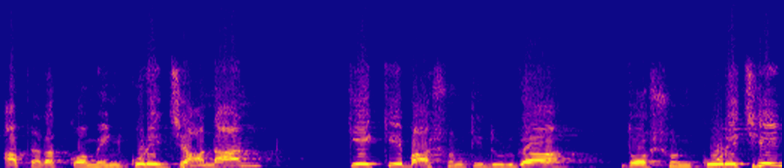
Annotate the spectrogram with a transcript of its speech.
আপনারা কমেন্ট করে জানান কে কে বাসন্তী দুর্গা দর্শন করেছেন।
